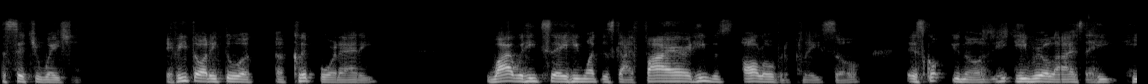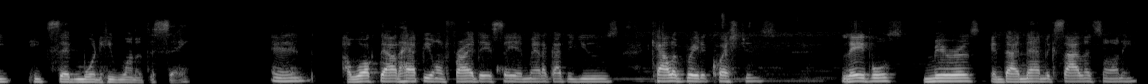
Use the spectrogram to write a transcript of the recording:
the situation. If he thought he threw a, a clipboard at him, why would he say he want this guy fired? He was all over the place. So it's you know he, he realized that he he he said more than he wanted to say, and I walked out happy on Friday saying, man, I got to use calibrated questions, labels, mirrors, and dynamic silence on him.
